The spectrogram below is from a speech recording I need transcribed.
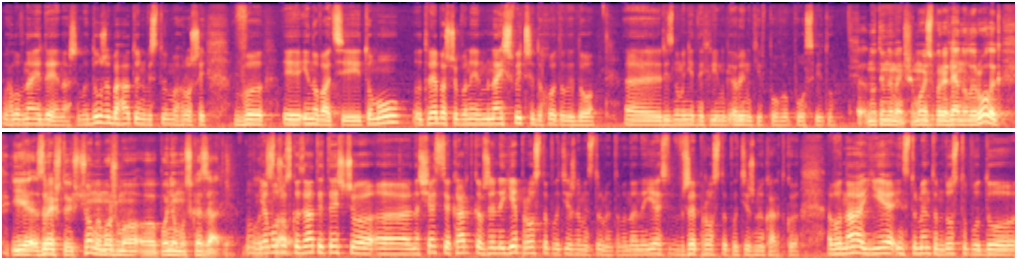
головна ідея наша. Ми дуже багато інвестуємо грошей в е, інновації, тому треба, щоб вони найшвидше доходили до е, різноманітних рин- ринків по, по світу. Ну, тим не менше, ми ось переглянули ролик, і зрештою, що ми можемо е, по ньому сказати? Ну, я можу сказати те, що е, на щастя, картка вже не є просто платіжним інструментом. Вона не є вже просто платіжною карткою. Вона є інструментом доступу до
